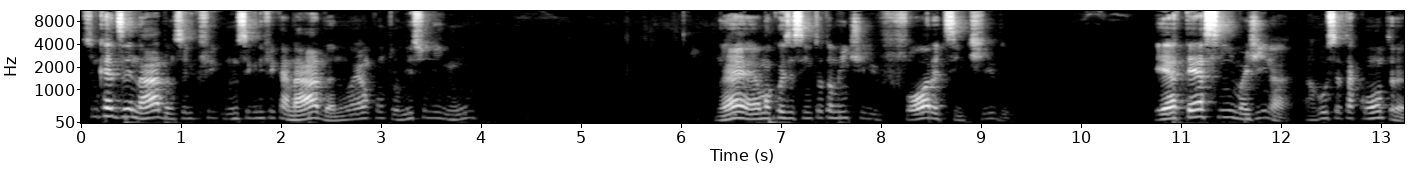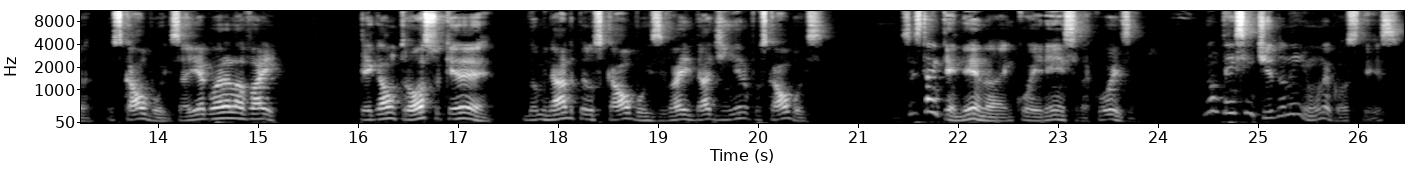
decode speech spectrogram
Isso não quer dizer nada, não significa, não significa nada, não é um compromisso nenhum. Né? É uma coisa assim totalmente fora de sentido. É até assim, imagina, a Rússia está contra os cowboys. Aí agora ela vai pegar um troço que é dominado pelos cowboys e vai dar dinheiro para os cowboys. Você está entendendo a incoerência da coisa? Não tem sentido nenhum um negócio desse.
